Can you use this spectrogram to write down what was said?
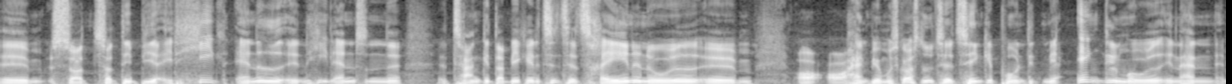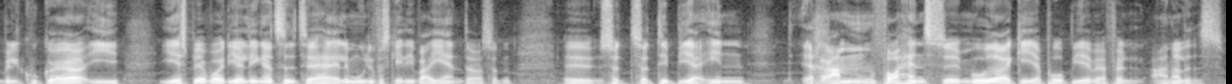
Øhm, så, så det bliver et helt andet, en helt anden sådan, uh, tanke. Der bliver ikke rigtig tid til at træne noget, øhm, og, og han bliver måske også nødt til at tænke på en lidt mere enkel måde, end han ville kunne gøre i, i Esbjerg, hvor de har længere tid til at have alle mulige forskellige varianter og sådan. Øh, så, så det bliver en ramme for hans øh, måde at agere på, bliver i hvert fald anderledes.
